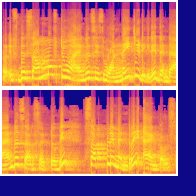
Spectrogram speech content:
If the sum of two angles is 180 degree then the angles are said to be supplementary angles.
